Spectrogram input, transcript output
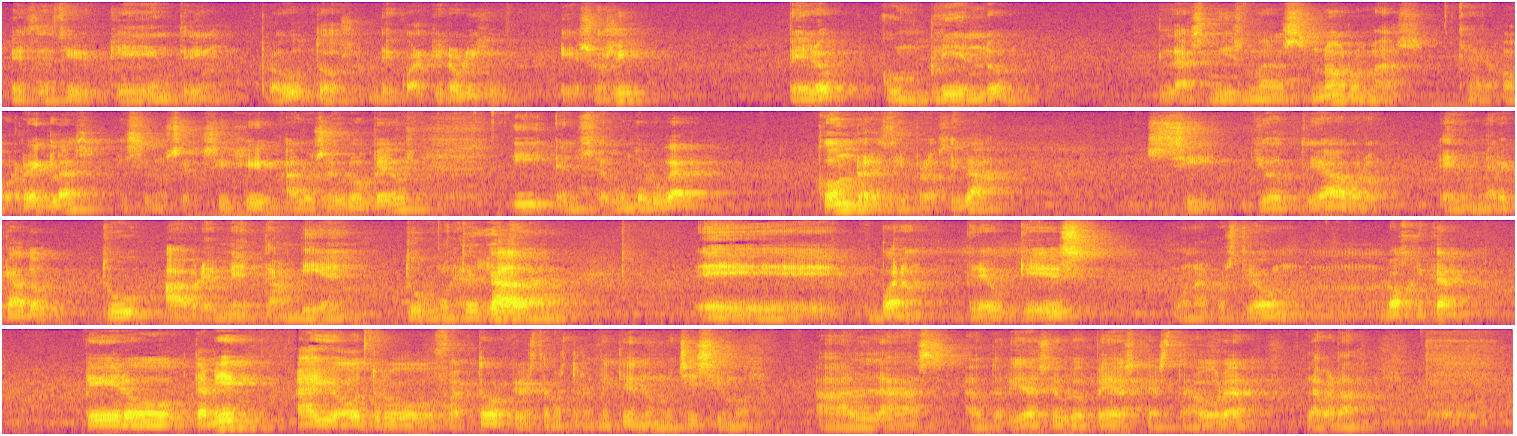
es decir, que entren productos de cualquier origen, eso sí, pero cumpliendo las mismas normas o reglas que se nos exige a los europeos y, en segundo lugar, con reciprocidad. Si yo te abro el mercado, tú ábreme también tu mercado. Eh, bueno, creo que es una cuestión lógica, pero también hay otro factor que le estamos transmitiendo muchísimo a las autoridades europeas que hasta ahora, la verdad,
